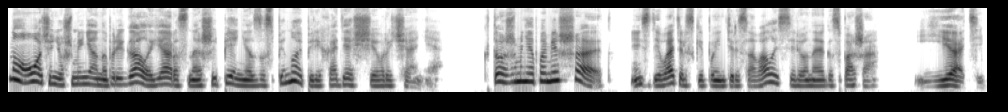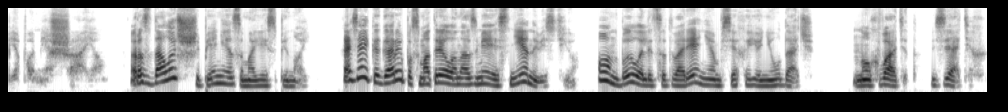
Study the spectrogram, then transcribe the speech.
но очень уж меня напрягало яростное шипение за спиной, переходящее в рычание. «Кто же мне помешает?» — издевательски поинтересовалась зеленая госпожа. «Я тебе помешаю!» Раздалось шипение за моей спиной. Хозяйка горы посмотрела на змея с ненавистью. Он был олицетворением всех ее неудач. «Ну, хватит, взять их!»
